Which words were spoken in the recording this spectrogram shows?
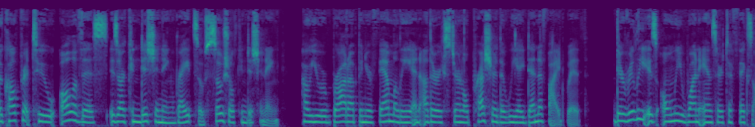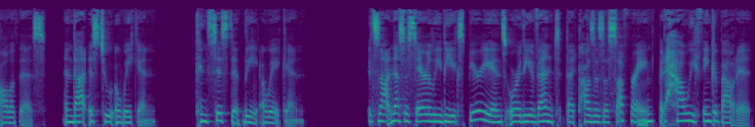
The culprit to all of this is our conditioning, right? So, social conditioning, how you were brought up in your family and other external pressure that we identified with. There really is only one answer to fix all of this, and that is to awaken, consistently awaken. It's not necessarily the experience or the event that causes us suffering, but how we think about it,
